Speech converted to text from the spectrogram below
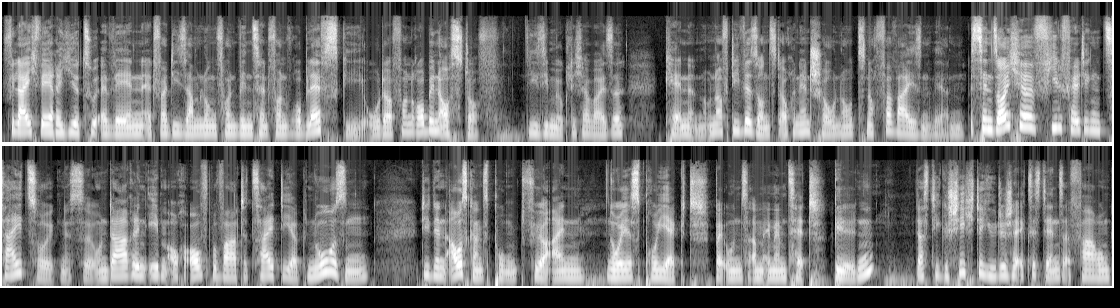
Vielleicht wäre hier zu erwähnen etwa die Sammlung von Vincent von Wroblewski oder von Robin Ostow. Die Sie möglicherweise kennen und auf die wir sonst auch in den Show Notes noch verweisen werden. Es sind solche vielfältigen Zeitzeugnisse und darin eben auch aufbewahrte Zeitdiagnosen, die den Ausgangspunkt für ein neues Projekt bei uns am MMZ bilden dass die Geschichte jüdischer Existenzerfahrung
